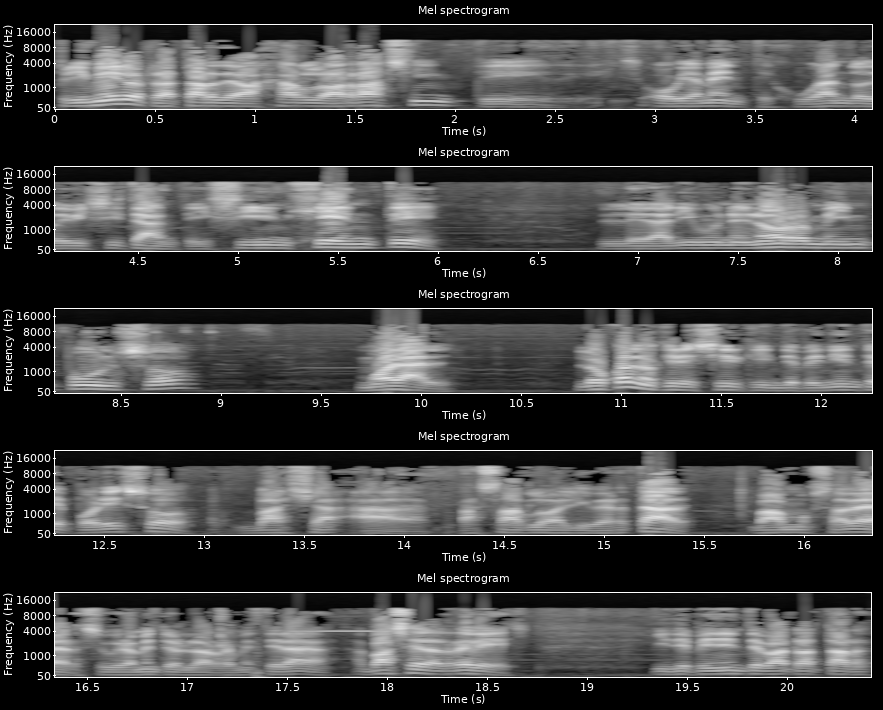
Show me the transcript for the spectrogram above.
Primero, tratar de bajarlo a Racing, que obviamente jugando de visitante y sin gente, le daría un enorme impulso moral. Lo cual no quiere decir que Independiente por eso vaya a pasarlo a libertad. Vamos a ver, seguramente lo arremeterá. Va a ser al revés. Independiente va a tratar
